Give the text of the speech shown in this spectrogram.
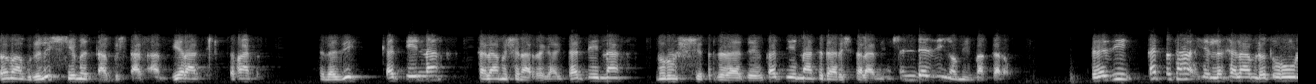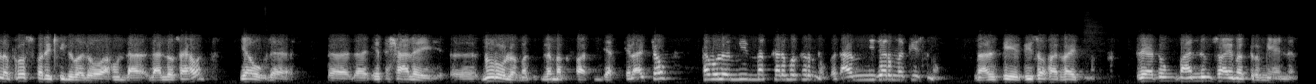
በማጉደልሽ የመጣብሽ ጣጣ የራስሽ ጥፋት። ስለዚህ ቀጤና ሰላምሽን አረጋጊ፣ ቀጤና ኑሮሽ የተደላደለ፣ ቀጤና ትዳርሽ ሰላም እንደዚህ ነው የሚመከረው። ስለዚህ ቀጥታ ለሰላም ለጥሩ ለ prosperity ልበለው አሁን ላለው ሳይሆን ያው የተሻለ ኑሮ ለመግፋት እንዲያስችላቸው ተብሎ የሚመከር ምክር ነው። በጣም የሚገርም piece ነው ማለት piece of advice ነው። ምክንያቱም ማንም ሰው አይመክርም ይሄንን።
